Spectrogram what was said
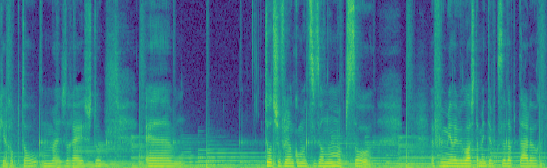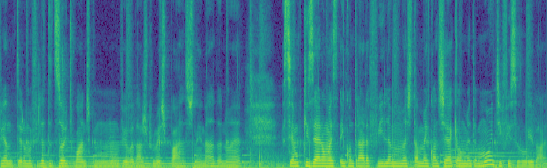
que raptou, mas de resto um, todos sofreram com uma decisão de uma pessoa. A família biológica também teve que se adaptar de repente ter uma filha de 18 anos que não viu a dar os primeiros passos nem nada, não é? Sempre quiseram encontrar a filha, mas também quando chega aquele momento é muito difícil de lidar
